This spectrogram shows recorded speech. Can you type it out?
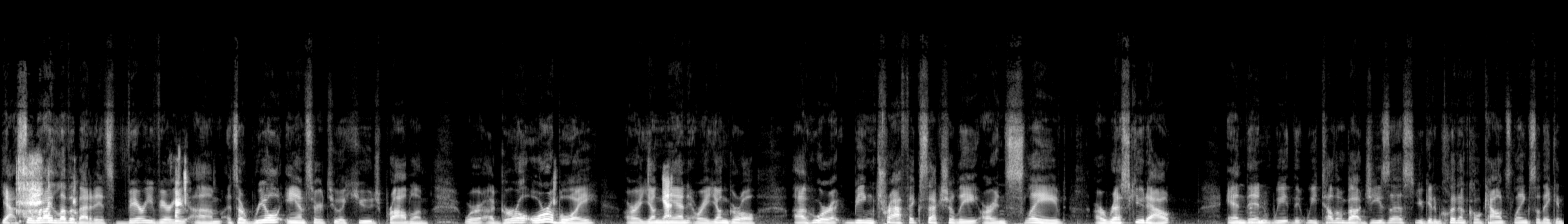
Yeah. So what I love about it, it's very, very, um, it's a real answer to a huge problem, where a girl or a boy, or a young yeah. man or a young girl, uh, who are being trafficked sexually, are enslaved, are rescued out, and then mm-hmm. we we tell them about Jesus. You get them clinical counseling so they can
